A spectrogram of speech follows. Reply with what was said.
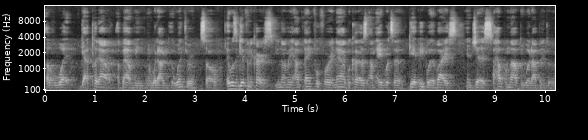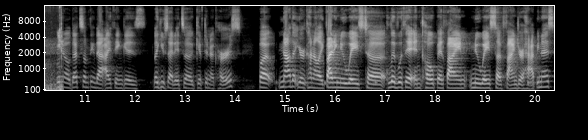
of what got put out about me and what I went through. So it was a gift and a curse. You know what I mean? I'm thankful for it now because I'm able to give people advice and just help them out through what I've been through. You know, that's something that I think is, like you said, it's a gift and a curse but now that you're kind of like finding new ways to live with it and cope and find new ways to find your happiness,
